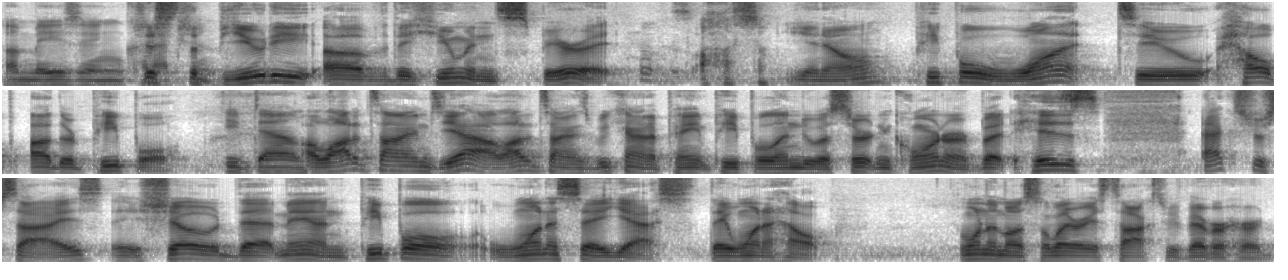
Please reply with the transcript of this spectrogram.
amazing connection. just the beauty of the human spirit. It's awesome. You know, people want to help other people. Deep down. A lot of times, yeah, a lot of times we kind of paint people into a certain corner. But his exercise showed that, man, people want to say yes, they want to help. One of the most hilarious talks we've ever heard.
